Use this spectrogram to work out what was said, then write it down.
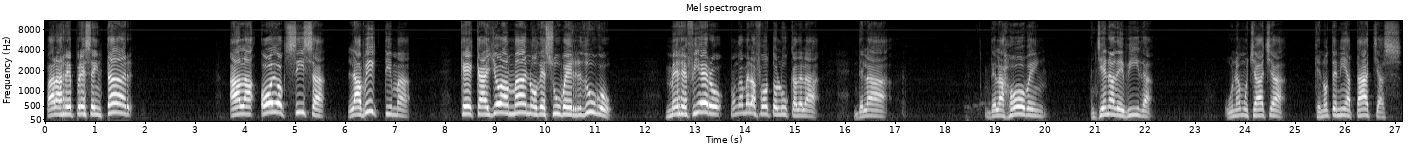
para representar a la oxisa, la víctima que cayó a mano de su verdugo. Me refiero, póngame la foto, Luca, de la, de la, de la joven llena de vida, una muchacha que no tenía tachas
